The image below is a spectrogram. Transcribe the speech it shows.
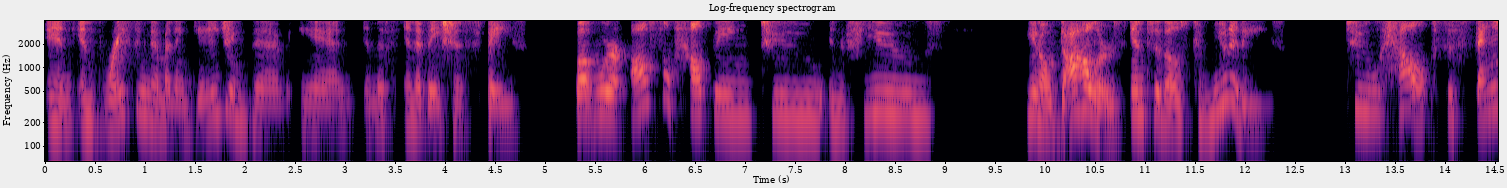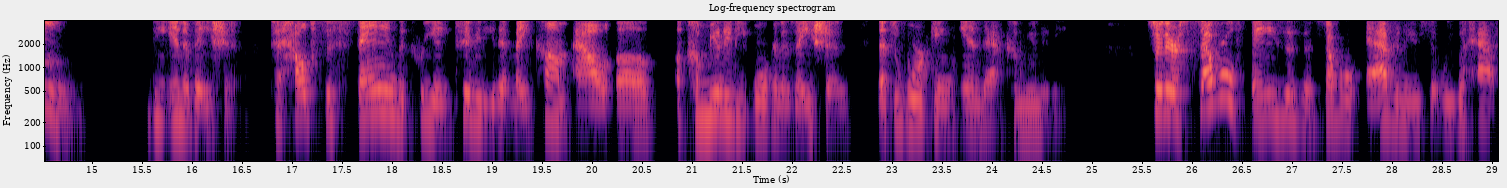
in embracing them and engaging them in, in this innovation space, but we're also helping to infuse you know dollars into those communities to help sustain the innovation to help sustain the creativity that may come out of a community organization that's working in that community so there are several phases and several avenues that we would have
